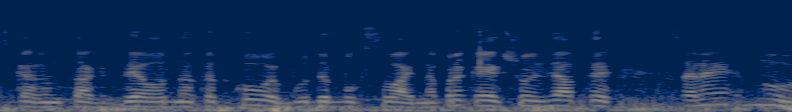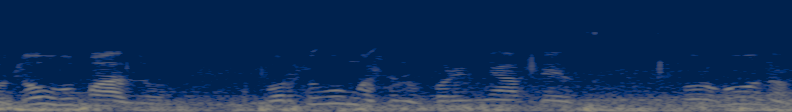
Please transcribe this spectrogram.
скажімо так, де однокатковий буде буксувати. Наприклад, якщо взяти серед, ну, довгу базу, бортову машину порівняти з фургоном,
